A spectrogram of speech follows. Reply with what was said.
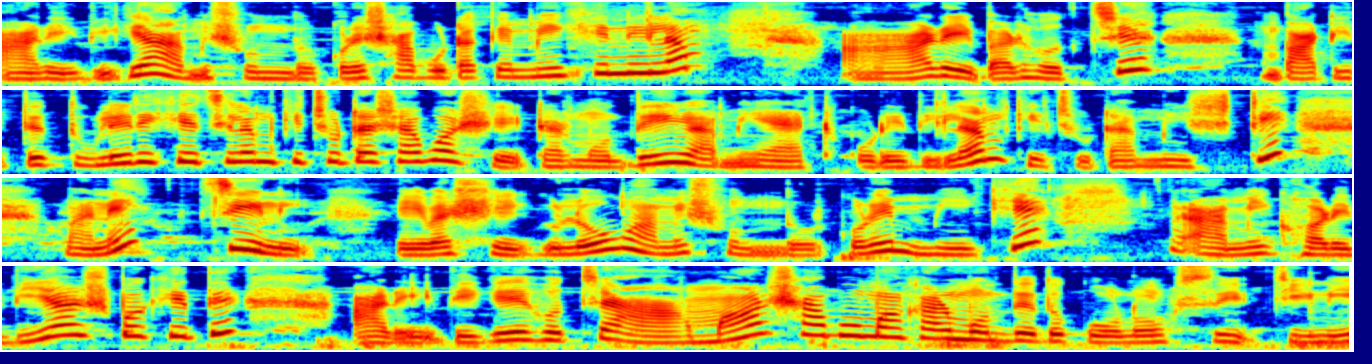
আর এদিকে আমি সুন্দর করে সাবুটাকে মেখে নিলাম। আর এবার হচ্ছে বাটিতে তুলে রেখেছিলাম কিছুটা সাবু, আর সেটার মধ্যেই আমি অ্যাড করে দিলাম কিছুটা মিষ্টি মানে চিনি। এবার সেগুলোও আমি সুন্দর করে মেখে আমি ঘরে দিয়ে আসব খেতে। আর এদিকে হচ্ছে আমার সাবু মাখার মধ্যে তো কোনো চিনি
